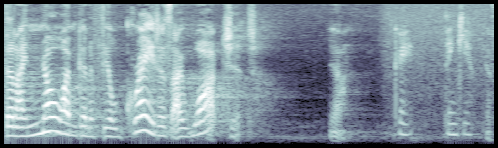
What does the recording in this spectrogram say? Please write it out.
that I know I'm going to feel great as I watch it yeah Great. Thank you. yes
